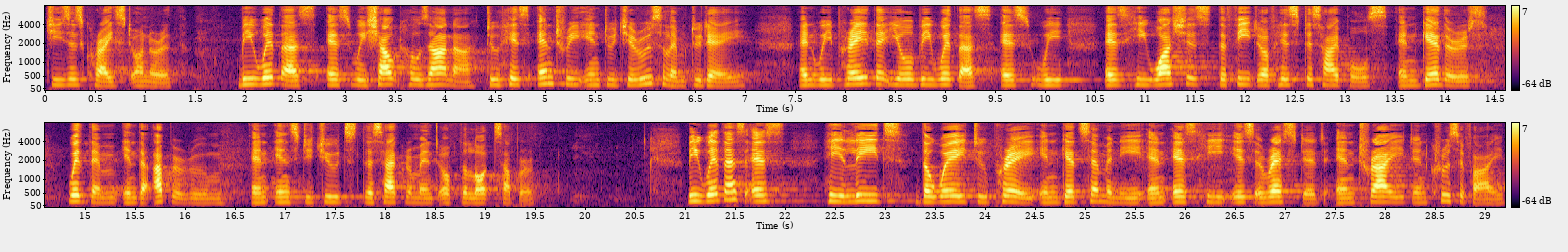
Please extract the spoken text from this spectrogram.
Jesus Christ on earth. Be with us as we shout Hosanna to his entry into Jerusalem today. And we pray that you'll be with us as, we, as he washes the feet of his disciples and gathers with them in the upper room and institutes the sacrament of the Lord's Supper. Be with us as he leads the way to pray in Gethsemane and as he is arrested and tried and crucified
